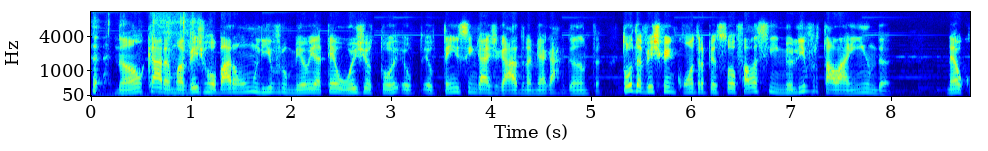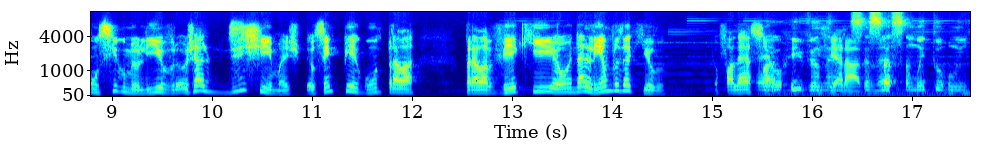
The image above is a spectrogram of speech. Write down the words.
Não, cara, uma vez roubaram um livro meu e até hoje eu, tô, eu, eu tenho isso engasgado na minha garganta. Toda vez que eu encontro a pessoa, fala assim: meu livro tá lá ainda, né? Eu consigo meu livro. Eu já desisti, mas eu sempre pergunto pra ela, pra ela ver que eu ainda lembro daquilo. Eu falei, é só. é horrível, né? miserável, Uma né? sensação muito ruim.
